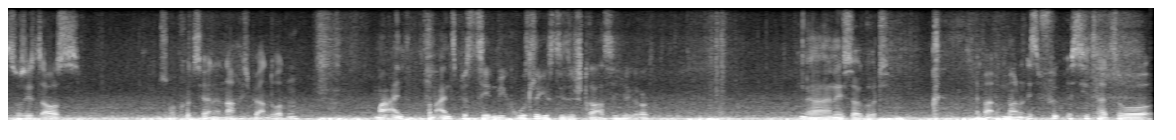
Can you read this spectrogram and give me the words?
So sieht's aus. Muss mal kurz hier eine Nachricht beantworten. Mal ein, von 1 bis 10, wie gruselig ist diese Straße hier gerade? Ja, nicht so gut. Man, man ist, es sieht halt so.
